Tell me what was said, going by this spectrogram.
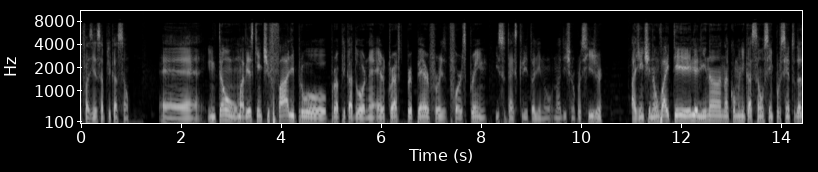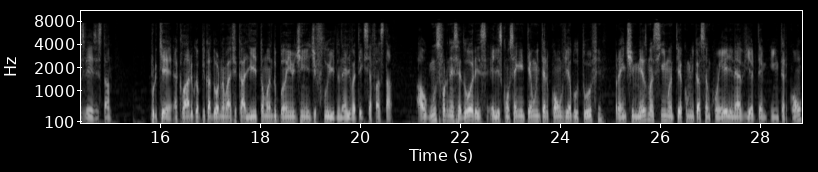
fazer essa aplicação. É, então, uma vez que a gente fale para o aplicador, né, aircraft prepare for, for spring, isso está escrito ali no, no additional procedure, a gente não vai ter ele ali na, na comunicação 100% das vezes, tá? Porque é claro que o aplicador não vai ficar ali tomando banho de, de fluido, né? Ele vai ter que se afastar. Alguns fornecedores, eles conseguem ter um intercom via Bluetooth, para a gente mesmo assim manter a comunicação com ele, né, via intercom,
